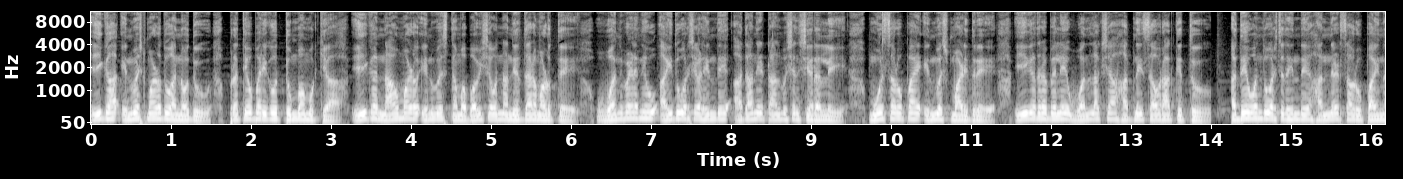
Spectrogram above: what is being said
ಈಗ ಇನ್ವೆಸ್ಟ್ ಮಾಡೋದು ಅನ್ನೋದು ಪ್ರತಿಯೊಬ್ಬರಿಗೂ ತುಂಬಾ ಮುಖ್ಯ. ಈಗ ನಾವು ಮಾಡೋ ಇನ್ವೆಸ್ಟ್ ನಮ್ಮ ಭವಿಷ್ಯವನ್ನ ನಿರ್ಧಾರ ಮಾಡುತ್ತೆ. ಒಂದ್ ವೇಳೆ ನೀವು ಐದು ವರ್ಷಗಳ ಹಿಂದೆ ಅದಾನಿ ಟ್ರಾನ್ಸ್ಮಿಷನ್ ಶೇರ್ ಅಲ್ಲಿ ಮೂರ್ ಸಾವಿರ ರೂಪಾಯಿ ಇನ್ವೆಸ್ಟ್ ಮಾಡಿದ್ರೆ ಈಗ ಅದರ ಬೆಲೆ ಒಂದ್ ಲಕ್ಷ ಹದಿನೈದು ಸಾವಿರ ಆಗ್ತಿತ್ತು. ಅದೇ ಒಂದು ವರ್ಷದ ಹಿಂದೆ ಹನ್ನೆರಡು ಸಾವಿರ ರೂಪಾಯಿನ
